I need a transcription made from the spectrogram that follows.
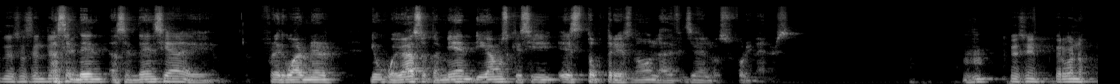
de su ascendencia. Ascenden, ascendencia. Eh, Fred Warner y un juegazo también. Digamos que sí es top 3, ¿no? La defensiva de los 49ers. Uh -huh. Pues sí, pero bueno,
